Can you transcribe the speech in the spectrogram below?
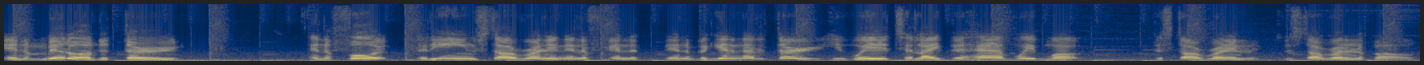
in the middle of the third, in the fourth, that he didn't even start running in the in the in the beginning of the third. He waited till like the halfway mark to start running to start running the ball.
